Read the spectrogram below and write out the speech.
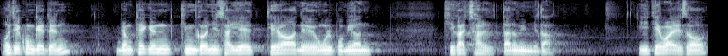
어제 공개된 명태균, 김건희 사이의 대화 내용을 보면 기가 찰 따름입니다. 이 대화에서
